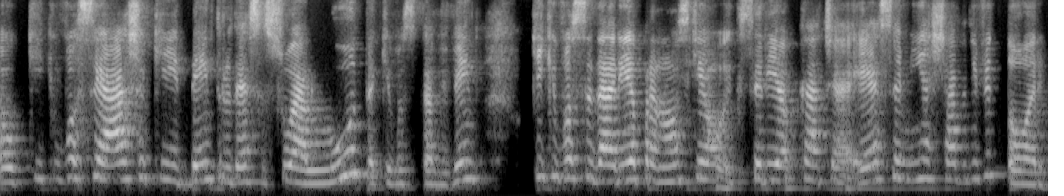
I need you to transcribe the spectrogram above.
uh, o que, que você acha que dentro dessa sua luta que você está vivendo, o que, que você daria para nós que, é, que seria, Kátia, essa é minha chave de vitória.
